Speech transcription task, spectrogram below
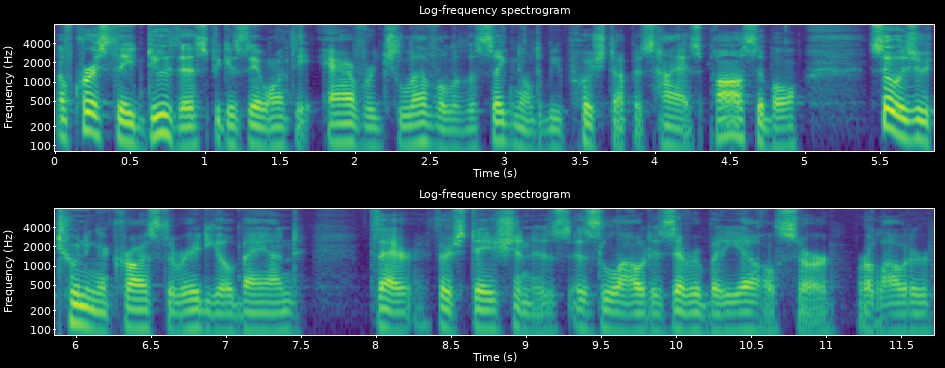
Of course, they do this because they want the average level of the signal to be pushed up as high as possible. So as you're tuning across the radio band, their, their station is as loud as everybody else or, or louder.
